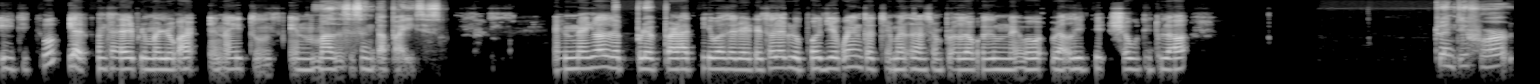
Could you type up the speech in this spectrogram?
82 y alcanzar el primer lugar en iTunes en más de 60 países. En medio de preparativos de regreso del grupo, Llegó Entertainment lanzó un prólogo de un nuevo reality show titulado 24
